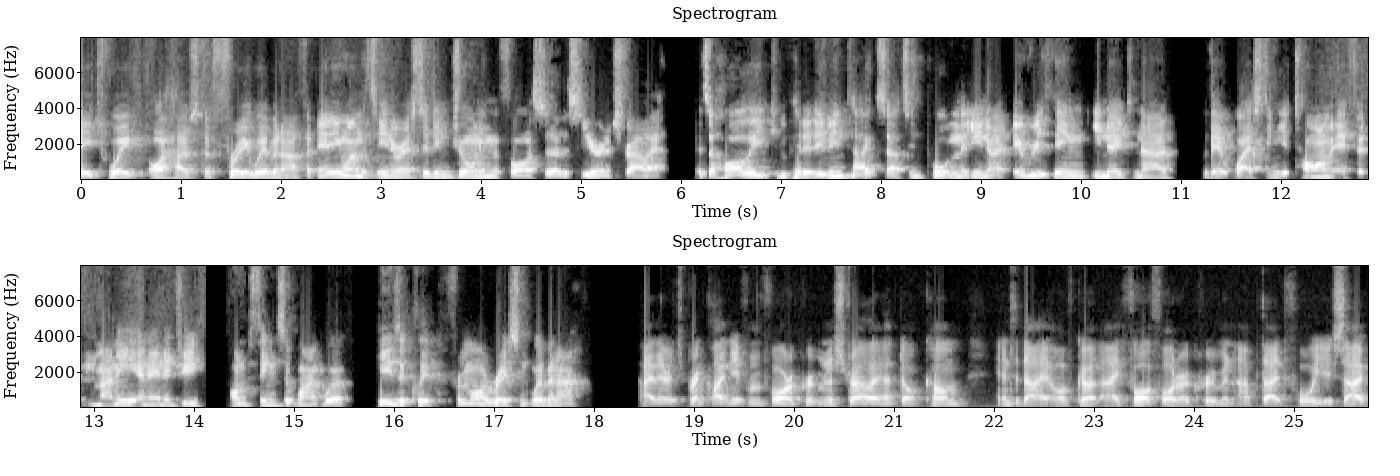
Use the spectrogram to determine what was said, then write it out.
Each week, I host a free webinar for anyone that's interested in joining the fire service here in Australia. It's a highly competitive intake, so it's important that you know everything you need to know without wasting your time, effort, and money and energy on things that won't work. Here's a clip from my recent webinar. Hey there, it's Brent Clayton here from firerecruitmentaustralia.com and today I've got a firefighter recruitment update for you. So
